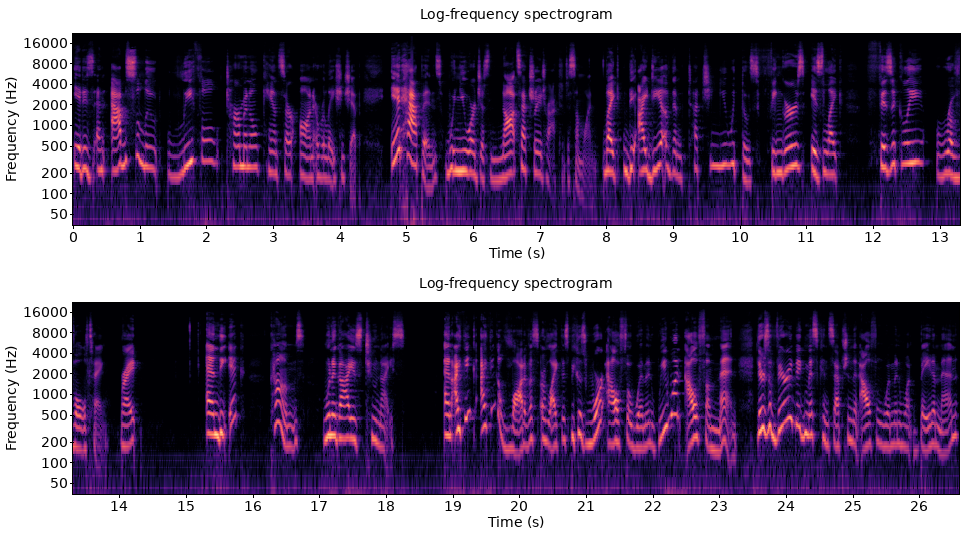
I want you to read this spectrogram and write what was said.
it is an absolute lethal terminal cancer on a relationship. It happens when you are just not sexually attracted to someone. Like the idea of them touching you with those fingers is like physically revolting, right? And the ick comes when a guy is too nice. And I think I think a lot of us are like this because we're alpha women. We want alpha men. There's a very big misconception that alpha women want beta men.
